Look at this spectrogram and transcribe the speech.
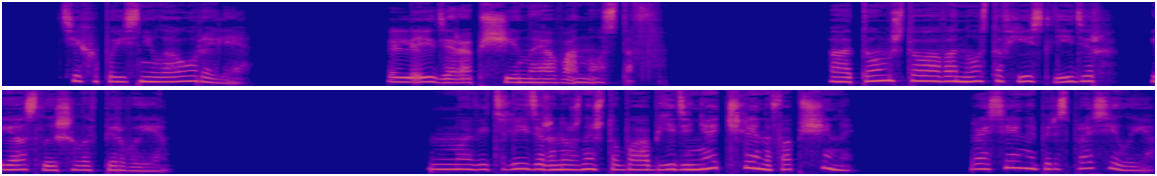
— тихо пояснила Аурелия. «Лидер общины аваностов». О том, что у аваностов есть лидер, я слышала впервые. «Но ведь лидеры нужны, чтобы объединять членов общины», — рассеянно переспросила я.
